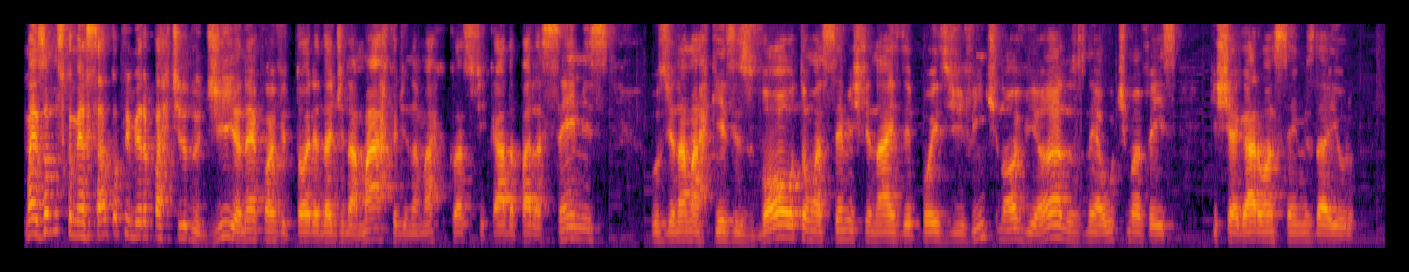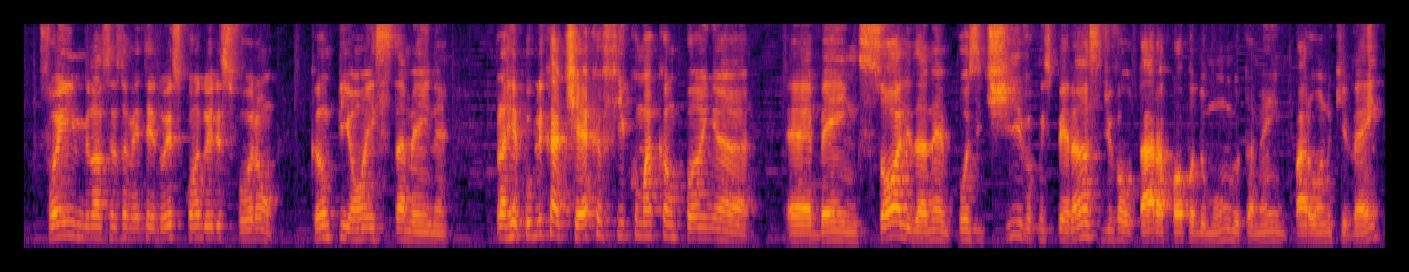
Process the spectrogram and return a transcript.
Mas vamos começar com a primeira partida do dia, né, com a vitória da Dinamarca, Dinamarca classificada para semis. Os dinamarqueses voltam às semifinais depois de 29 anos, né, a última vez que chegaram às semis da Euro. Foi em 1992 quando eles foram campeões também, né? Para a República Tcheca fica uma campanha é, bem sólida, né? Positiva, com esperança de voltar à Copa do Mundo também para o ano que vem.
